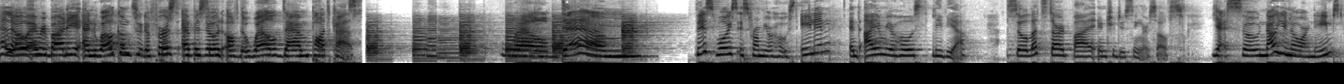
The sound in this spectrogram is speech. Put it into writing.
Hello, everybody, and welcome to the first episode of the Well Damn podcast. Well, damn! This voice is from your host, Elin. And I am your host, Livia. So let's start by introducing ourselves. Yes, so now you know our names,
